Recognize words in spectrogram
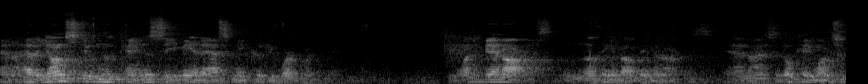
And I had a young student who came to see me and asked me, could he work with me? He wanted to be an artist, nothing about being an artist. And I said, okay, why don't you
